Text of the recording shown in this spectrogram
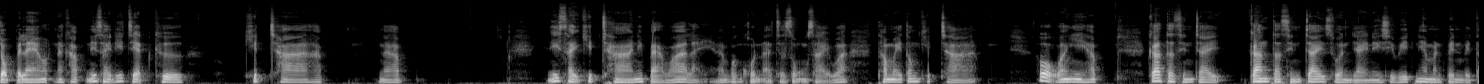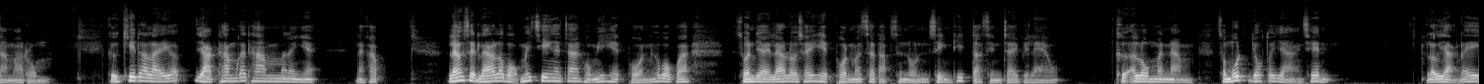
จบไปแล้วนะครับ นิสัยที่ 7 คือ คิดช้าครับนะครับนิสัยคิดช้านี่แปลว่าอะไรนะบางคนอาจจะสงสัยว่าทำไมต้องคิดช้าเขาบอกว่างี้ครับ การตัดสินใจการตัดสินใจส่วนใหญ่ในชีวิตเนี่ยมันเป็นไปตามอารมณ์ คือคิดอะไรก็อยากทำก็ทำอะไรเงี้ยนะครับ แล้วเสร็จแล้วเราบอกไม่จริงอาจารย์ผมมีเหตุผลเขาบอกว่าส่วนใหญ่แล้วเราใช้เหตุผลมาสนับสนุนสิ่งที่ตัดสินใจไปแล้ว คืออารมณ์มานำสมมติยกตัวอย่างเช่น เราอยากได้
